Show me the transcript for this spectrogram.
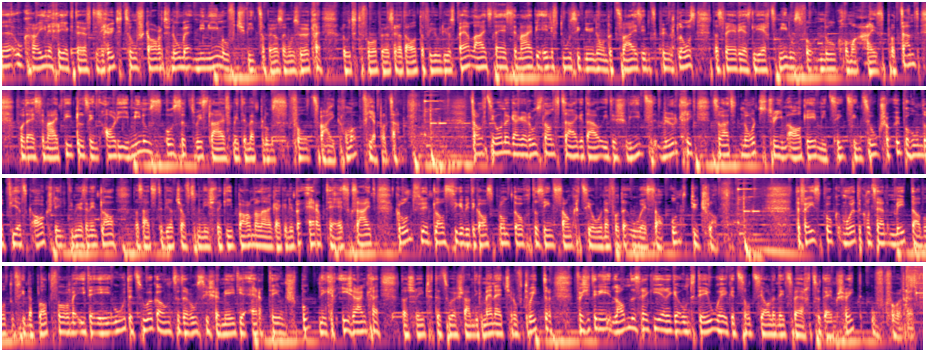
Der Ukraine-Krieg dürfte sich heute zum Start nur minim auf die Schweizer Börsen auswirken. Laut der Vorbörsendaten von Julius Berleit der SMI bei 11.972 Punkten los. Das wäre ein leichtes Minus von 0,1 Prozent. Von den SMI-Titeln sind alle im Minus, außer Swiss Life mit einem Plus von 2,4 Prozent. Sanktionen gegen Russland zeigen auch in der Schweiz Wirkung. So hat Nord Stream AG mit Sitz in Zug schon über 140 Angestellte müssen entlassen. Das hat der Wirtschaftsminister Guy Parmelin gegenüber RTS gesagt. Grund für Entlassungen bei der Gazprom-Tochter sind Sanktionen von den USA und Deutschland. Der Facebook-Mutterkonzern Meta will auf seinen Plattformen in der EU den Zugang zu den russischen Medien RT und Sputnik einschränken. Das schreibt der zuständige Manager auf Twitter. Verschiedene Landesregierungen und die EU haben das soziale Netzwerk zu dem Schritt aufgefordert.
